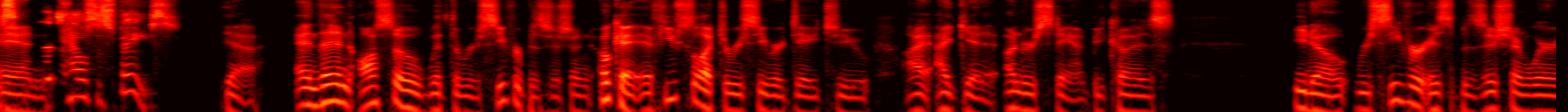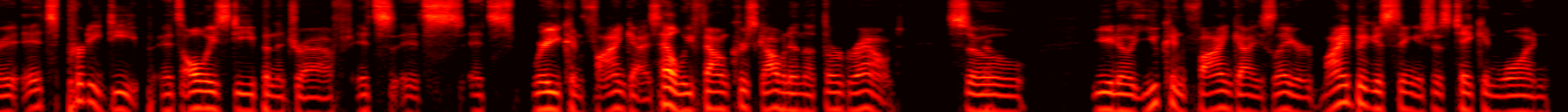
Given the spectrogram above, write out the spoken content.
And- where the hell's the space? Yeah. And then also with the receiver position, okay, if you select a receiver day two, I, I get it, understand because you know, receiver is a position where it's pretty deep. It's always deep in the draft. It's it's it's where you can find guys. Hell, we found Chris Godwin in the third round. So, you know, you can find guys later. My biggest thing is just taking one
